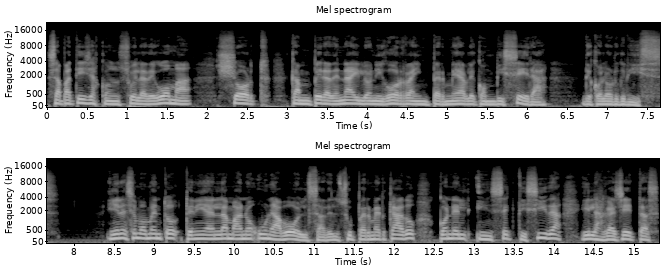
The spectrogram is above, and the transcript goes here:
zapatillas con suela de goma, short, campera de nylon y gorra impermeable con visera de color gris y en ese momento tenía en la mano una bolsa del supermercado con el insecticida y las galletas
